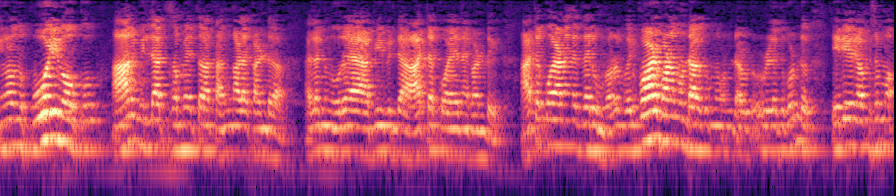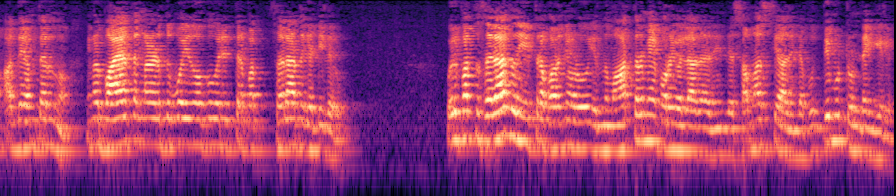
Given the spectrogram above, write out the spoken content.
നിങ്ങളൊന്ന് പോയി നോക്കൂ. ആരുമില്ലാത്ത സമയത്ത് ആ തങ്ങളെ കണ്ട് അല്ലെങ്കിൽ നൂറെ ഹബീബിന്റെ ആറ്റക്കോയനെ കണ്ട് ആറ്റക്കോയാണെങ്കിൽ തരും. ഒരുപാട് പണം ഉണ്ടാക്കുന്നു ഉണ്ട്- ഉള്ളത് കൊണ്ട്. ചെറിയൊരു അംശം അദ്ദേഹം തരുന്നു. നിങ്ങൾ പായത്തങ്ങളെടുത്ത് പോയി നോക്കൂ ഒരു ഇത്ര പത്ത് സ്ഥലത്ത് കെട്ടി തരും. ഒരു പത്ത് സ്ഥലത്ത് നീ ഇത്ര പറഞ്ഞോളൂ എന്ന് മാത്രമേ പറയൂല്ലാതെ നിന്റെ സമസ്യ അതിന്റെ ബുദ്ധിമുട്ടുണ്ടെങ്കിൽ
